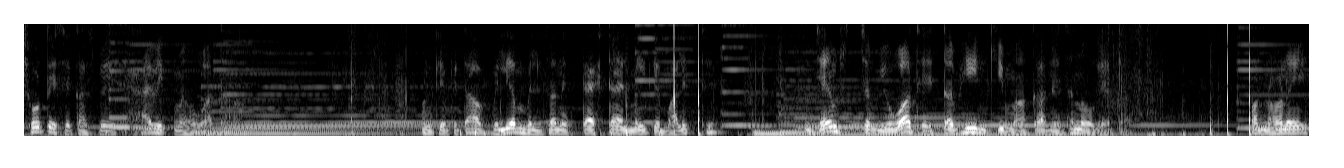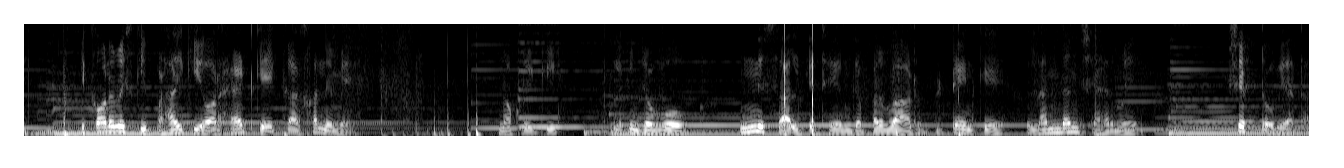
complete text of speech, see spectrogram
छोटे से कस्बे हैविक में हुआ था। उनके पिता विलियम विल्सन एक टेक्सटाइल मिल के मालिक थे। जेम्स जब युवा थे, तभी इनकी माँ का निधन हो गया था। और उन्होंने इकोनॉमिक्स की पढ़ाई की और हेड के एक कारखाने में नौकरी की। लेकिन जब वो 19 साल के थे, उनका परिवार ब्रिटेन के लंदन शहर में शिफ्ट हो गया था।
